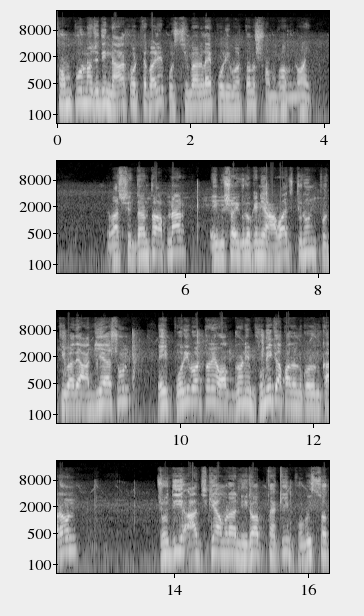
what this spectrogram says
সম্পূর্ণ যদি না করতে পারি, পশ্চিমবাংলায় পরিবর্তন সম্ভব নয়। এবার সিদ্ধান্ত আপনার, এই বিষয়গুলোকে নিয়ে আওয়াজ তুলুন, প্রতিবাদে আগিয়ে আসুন, এই পরিবর্তনে অগ্রণী ভূমিকা পালন করুন, কারণ যদি আজকে আমরা নীরব থাকি, ভবিষ্যৎ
